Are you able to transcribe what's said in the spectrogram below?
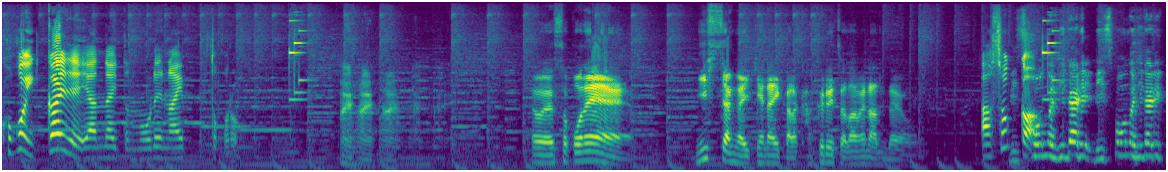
ここ1回でやんないと乗れないところ。はいはいはいはいでもねそこね、西ちゃんが行けないから隠れちゃダメなんだよ。あそっか。リスポンの左リスポンの左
